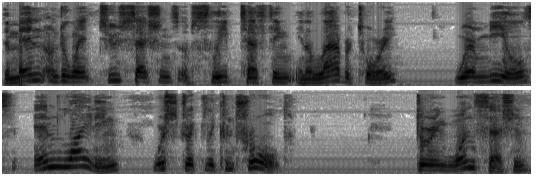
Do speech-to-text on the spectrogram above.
The men underwent two sessions of sleep testing in a laboratory where meals and lighting were strictly controlled. During one session,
